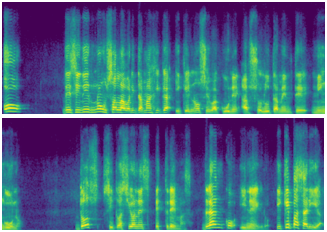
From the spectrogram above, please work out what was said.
O decidir no usar la varita mágica y que no se vacune absolutamente ninguno. Dos situaciones extremas, blanco y negro. ¿Y qué pasaría?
